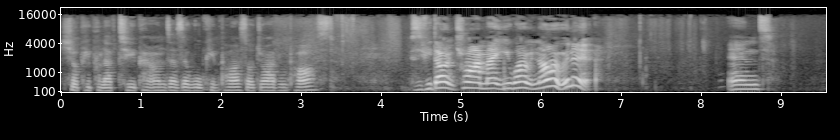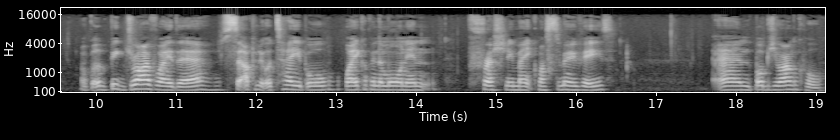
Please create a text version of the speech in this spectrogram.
Sure, people have two pounds as they're walking past or driving past. Because if you don't try, mate, you won't know, innit? And I've got a big driveway there. Set up a little table. Wake up in the morning, freshly make my smoothies. And Bob's your uncle.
